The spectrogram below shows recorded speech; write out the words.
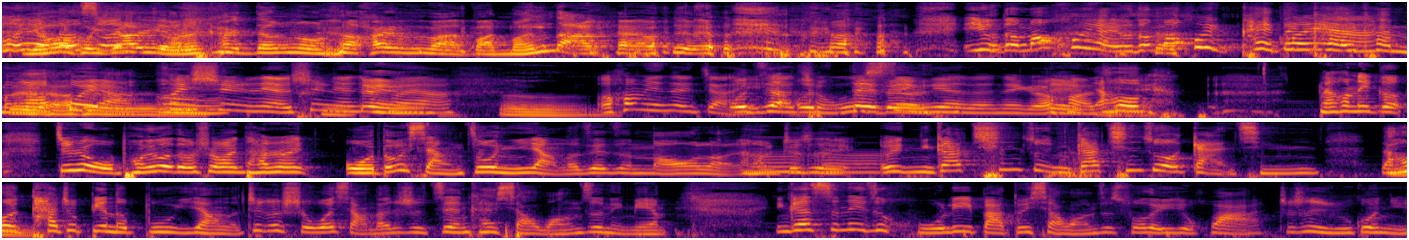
朋以友都说后回家有人开灯哦，还有把把门打开，我觉得有的猫会啊，有的猫会开灯开开门对啊会啊会嗯训练，训练就对会啊。嗯，我后面再讲一我知道我个宠物训练的那个话题。然后然后那个就是我朋友都说，他说我都想做你养的这只猫了，然后就是你跟他倾注，你跟他倾注了感情，然后他就变得不一样了。这个时候我想到就是之前看《小王子》里面，应该是那只狐狸吧对小王子说的一句话，就是如果你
